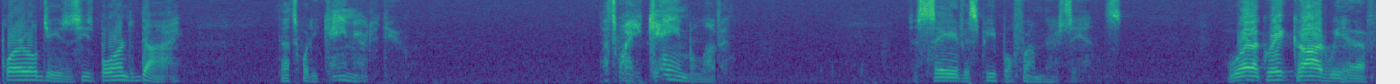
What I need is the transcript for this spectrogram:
poor little Jesus. He's born to die. That's what he came here to do. That's why he came, beloved. To save his people from their sins. What a great God we have.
